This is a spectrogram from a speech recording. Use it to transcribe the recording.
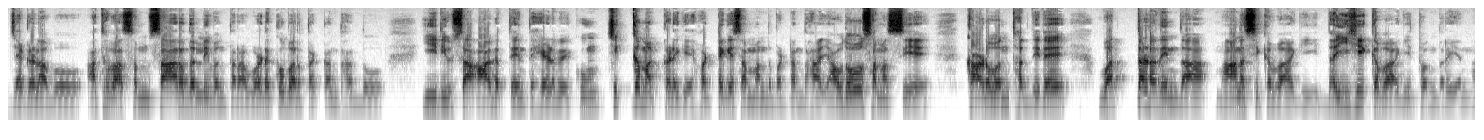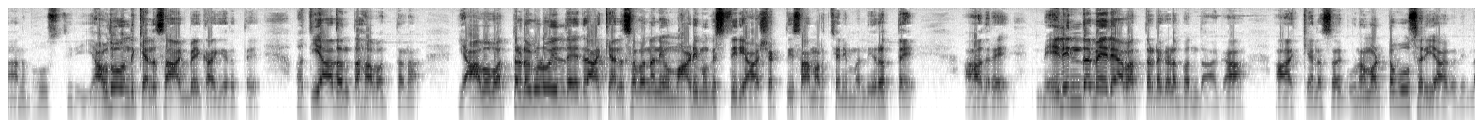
ಜಗಳವೋ ಅಥವಾ ಸಂಸಾರದಲ್ಲಿ ಒಂಥರ ಒಡಕು ಬರತಕ್ಕಂತಹದ್ದು ಈ ದಿವಸ ಆಗುತ್ತೆ ಅಂತ ಹೇಳಬೇಕು. ಚಿಕ್ಕ ಮಕ್ಕಳಿಗೆ ಹೊಟ್ಟೆಗೆ ಸಂಬಂಧಪಟ್ಟಂತಹ ಯಾವುದೋ ಸಮಸ್ಯೆ ಕಾಡುವಂಥದ್ದಿದೆ. ಒತ್ತಡದಿಂದ ಮಾನಸಿಕವಾಗಿ, ದೈಹಿಕವಾಗಿ ತೊಂದರೆಯನ್ನು ಅನುಭವಿಸ್ತೀರಿ. ಯಾವುದೋ ಒಂದು ಕೆಲಸ ಆಗಬೇಕಾಗಿರುತ್ತೆ. ಅತಿಯಾದಂತಹ ಒತ್ತಡ. ಯಾವ ಒತ್ತಡಗಳು ಇಲ್ಲದೇ ಇದ್ದರೆ ಆ ಕೆಲಸವನ್ನು ನೀವು ಮಾಡಿ ಮುಗಿಸ್ತೀರಿ. ಆ ಶಕ್ತಿ ಸಾಮರ್ಥ್ಯ ನಿಮ್ಮಲ್ಲಿ ಇರುತ್ತೆ ಆದರೆ ಮೇಲಿಂದ ಮೇಲೆ ಆ ಒತ್ತಡಗಳು ಬಂದಾಗ ಆ ಕೆಲಸ ಗುಣಮಟ್ಟವೂ ಸರಿಯಾಗೋದಿಲ್ಲ.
